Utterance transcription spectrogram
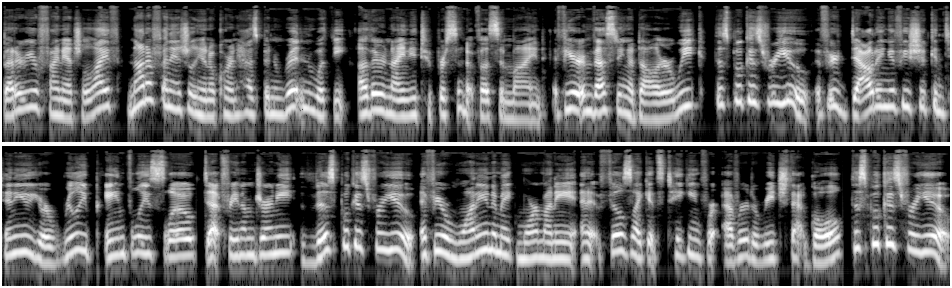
better your financial life, Not a Financial Unicorn has been written with the other 92% of us in mind. If you're investing a dollar a week, this book is for you. If you're doubting if you should continue your really painfully slow debt freedom journey, this book is for you. If you're wanting to make more money and it feels like it's taking forever to reach that goal, this book is for you.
